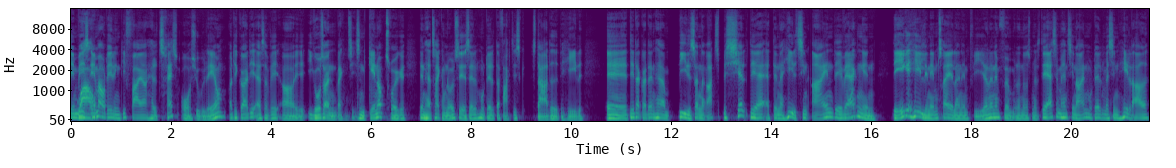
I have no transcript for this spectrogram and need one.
BMW's Wow. M-afdeling, de fejrer 50 års jubilæum, og det gør de altså ved at, øh, i godsøjne, hvad kan man sige, sådan genoptrykke den her 3.0 CSL-model, der faktisk startede det hele. Øh, det, der gør den her bil sådan ret speciel, det er, at den er helt sin egen. Det er hverken en det er ikke helt en M3 eller en M4 eller en M5 eller noget som helst. Det er simpelthen sin egen model med, sin helt eget,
